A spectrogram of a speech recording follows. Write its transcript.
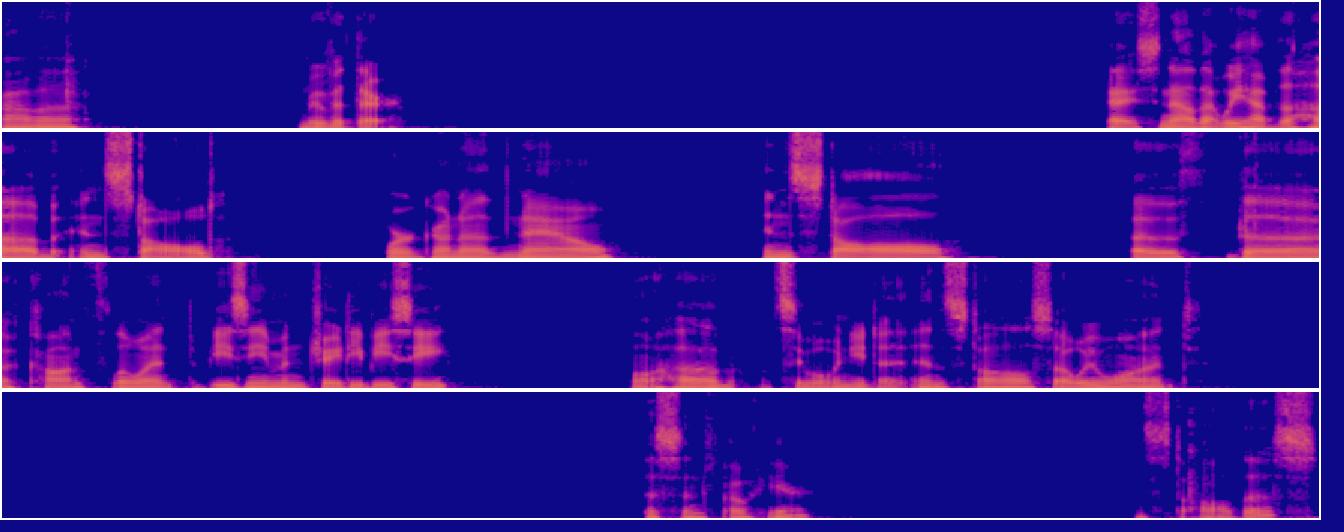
Java, move it there. Okay, so now that we have the hub installed, we're gonna now install both the Confluent Debezium and JDBC. Well, hub, let's see what we need to install. So we want this info here. Install this.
